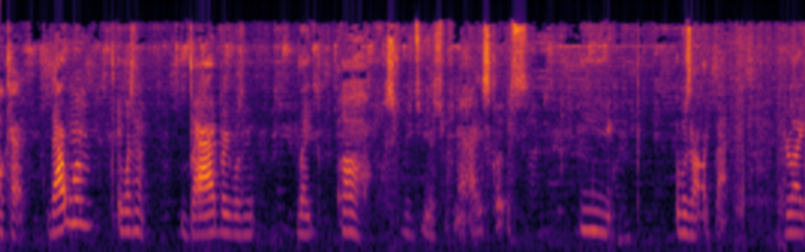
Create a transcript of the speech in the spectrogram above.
Okay, that one, it wasn't bad, but it wasn't like, oh, I was to do this with my eyes closed. No, it was not like that. You're like,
